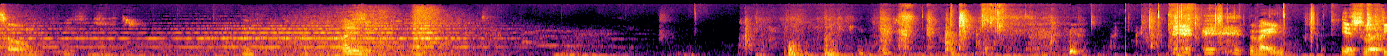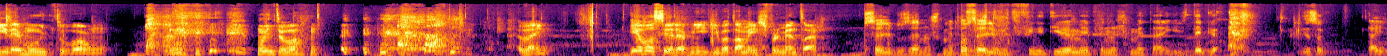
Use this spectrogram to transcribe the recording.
São. Ai Jesus. Bem, este batido é muito bom. muito bom. Bem, eu vou ser amigo e vou também experimentar. Aconselho-vos a não experimentar. Aconselho-vos definitivamente a não experimentarem isto. É pior. Eu sou. Ai.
